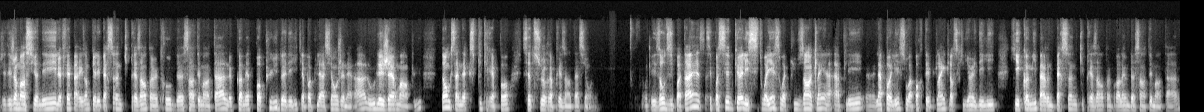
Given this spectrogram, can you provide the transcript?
J'ai déjà mentionné le fait, par exemple, que les personnes qui présentent un trouble de santé mentale ne commettent pas plus de délits que la population générale ou légèrement plus. Donc, ça n'expliquerait pas cette surreprésentation-là. Donc, les autres hypothèses, c'est possible que les citoyens soient plus enclins à appeler euh, la police ou à porter plainte lorsqu'il y a un délit qui est commis par une personne qui présente un problème de santé mentale.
